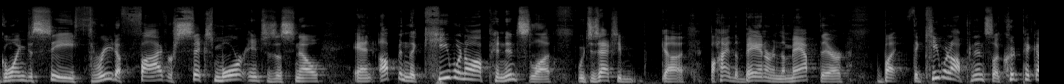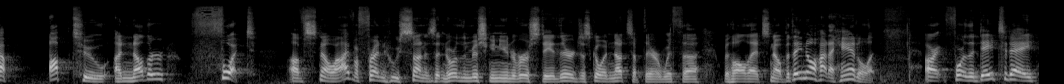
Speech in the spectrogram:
going to see three to five or six more inches of snow. And up in the Keweenaw Peninsula, which is actually uh, behind the banner in the map there, but the Keweenaw Peninsula could pick up up to another foot of snow. I have a friend whose son is at Northern Michigan University. They're just going nuts up there with, uh, with all that snow, but they know how to handle it. All right, for the day today,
